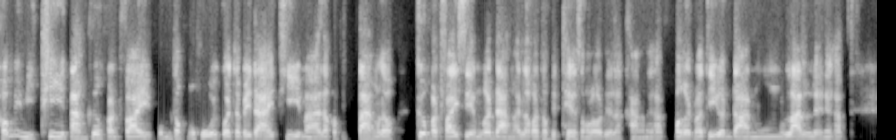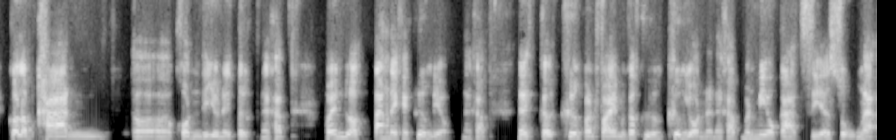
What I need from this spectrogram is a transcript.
เขาไม่มีที่ตั้งเครื่องปั่นไฟ ผมต้องโอ้โหกว่าจะไปได้ที่มาแล้วก็ไปตั้งแล้วเครื่องปั่นไฟเสียงก็ดังอะเราก็ต้องไปเทสของเราเดือนละครั้งนะครับ เปิดมาทีก็ดังลั่นเลยนะครับ ก็ลำคาญเอ่อคนที่อยู่ในตึกนะครับ เพราะฉะนั้นเราตั้งได้แค่เครื่องเดียวนะครับและเกิดเครื่องปั่นไฟมันก็คือเครื่องยนต์นะครับ มันมีโอกาสเสียสูงอะ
